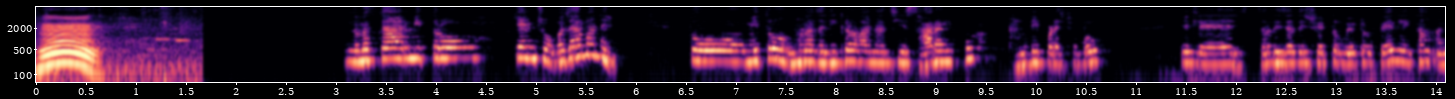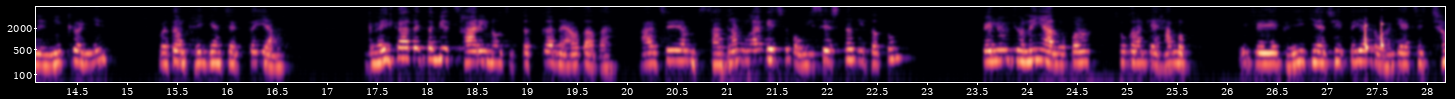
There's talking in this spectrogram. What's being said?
હમ. નમસ્કાર મિત્રો. કેમ છો? મજામાં ને? તો મિત્રો હમણાં જ નીકળવાના છીએ સારંગપુર. ઠંડી પડે છે બહુ. એટલે જલ્દી જલ્દી સ્વેટર બેટર પહેરી લીધા અને નીકળીએ. બધા થઈ ગયા છે તૈયાર. ગઈકાલે તબિયત સારી નહોતી ચક્કર ને આવતા હતા આજે આમ સાધારણ લાગે છે તો વિશેષ નથી થતું. પહેલું એમ થયું નહીં હાલો પણ છોકરા કે હાલો. એટલે થઈ ગયા છે તૈયાર વાગ્યા છે છ.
